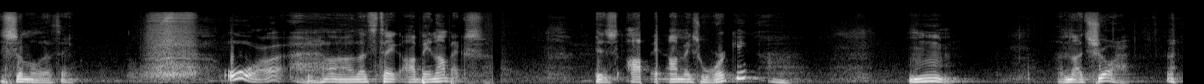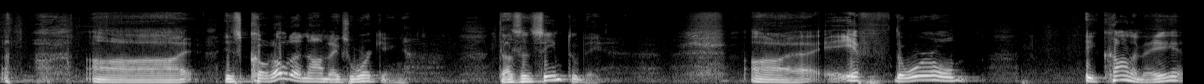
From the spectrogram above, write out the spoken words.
a similar thing. Or uh, let's take Abenomics. Is Abenomics working? Hmm. I'm not sure. uh, is Kurodanomics working? Doesn't seem to be. Uh, if the world economy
